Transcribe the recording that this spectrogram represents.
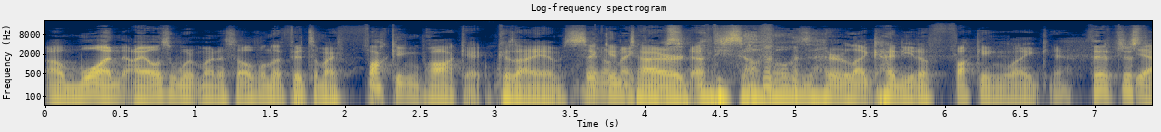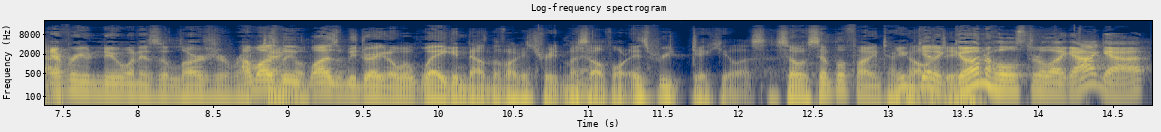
um, one, I also wouldn't mind a cell phone that fits in my fucking pocket because I am sick don't and make tired of these cell phones that are like I need a fucking like. Yeah, that's just Yeah. every new one is a larger I might as, well, rectangle. might as well be dragging a wagon down the fucking street with my cell phone. It's ridiculous. So simplifying you technology. can get a gun holster like I got.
